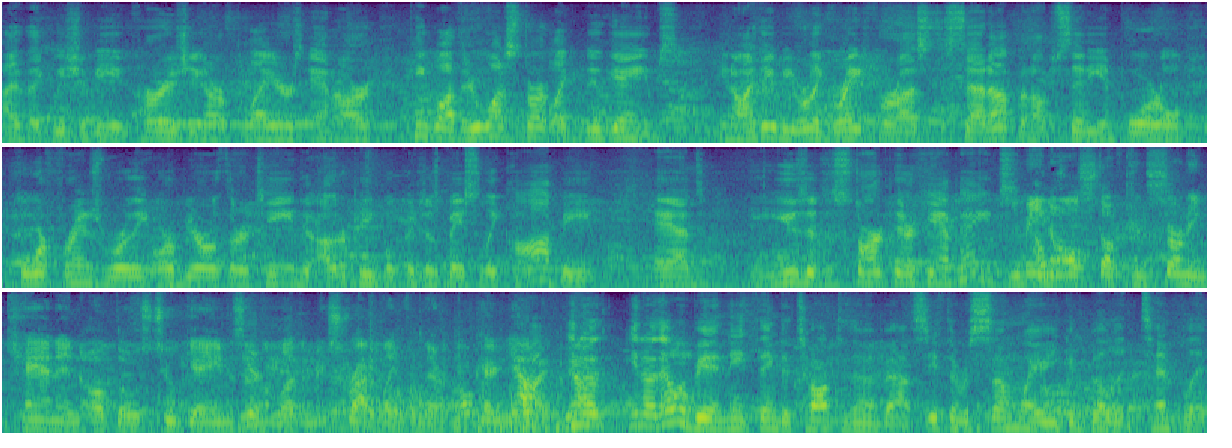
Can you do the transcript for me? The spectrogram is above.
I think we should be encouraging our players and our people out there who want to start like new games. You know, I think it'd be really great for us to set up an Obsidian portal for Fringeworthy or Bureau 13 that other people could just basically copy and use it to start their campaigns. You mean all stuff concerning canon of those two games and Yeah. then let them extrapolate from there? Okay, yeah. Right. You know, you know that would be a neat thing to talk to them about. See if there was some way you could build a template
